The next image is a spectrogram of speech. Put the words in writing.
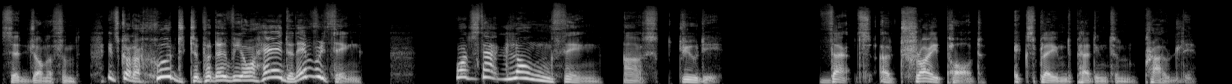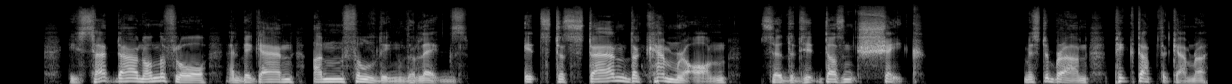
said Jonathan, it's got a hood to put over your head and everything. What's that long thing? asked Judy. That's a tripod, explained Paddington proudly. He sat down on the floor and began unfolding the legs. It's to stand the camera on so that it doesn't shake. Mr. Brown picked up the camera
